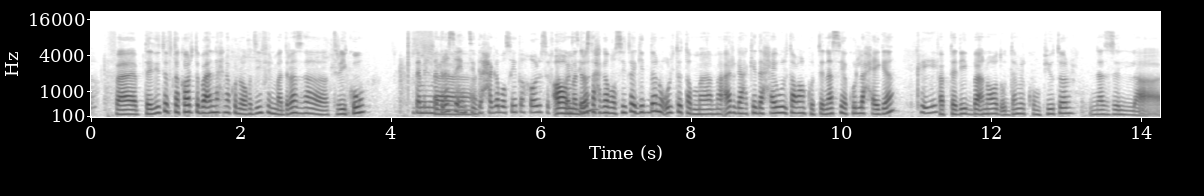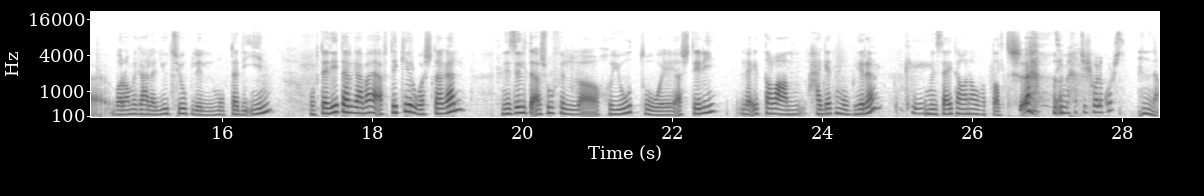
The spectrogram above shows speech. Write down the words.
فابتديت افتكرت بقى إن إحنا كنا واخدين في المدرسة تريكو. ده من ف- المدرسة انت دي حاجة بسيطة خالص آه افتكرتي المدرسة منها؟ حاجة بسيطة جدا وقلت طب ما, ما أرجع كده أحاول طبعا كنت ناسية كل حاجة okay. فابتديت بقى نقعد قدام الكمبيوتر ننزل برامج على اليوتيوب للمبتدئين وابتديت أرجع بقى أفتكر وأشتغل نزلت أشوف الخيوط وأشتري لقيت طبعا حاجات مبهرة okay. ومن ساعتها وأنا ما بطلتش. انت ما خدتيش ولا course؟ لأ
